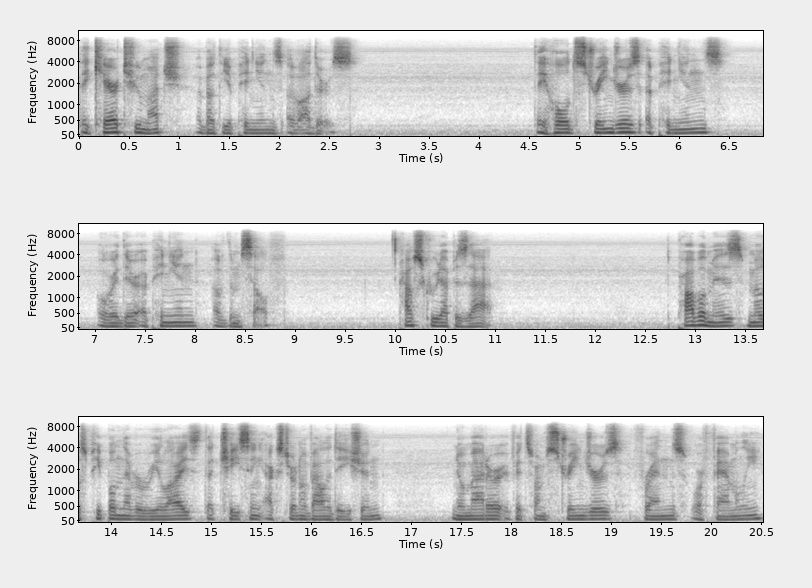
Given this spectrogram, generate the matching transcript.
They care too much about the opinions of others. They hold strangers' opinions over their opinion of themselves. How screwed up is that? The problem is, most people never realize that chasing external validation, no matter if it's from strangers, friends, or family,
